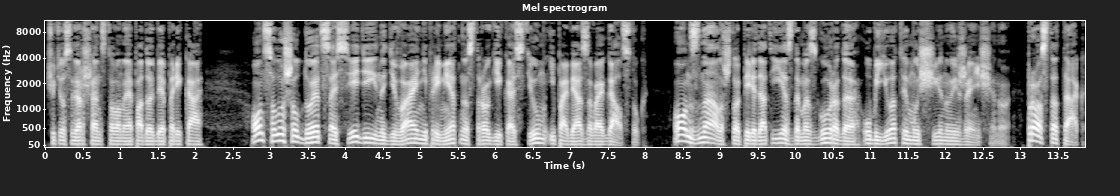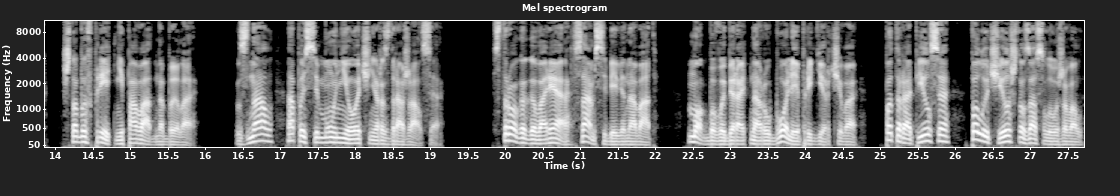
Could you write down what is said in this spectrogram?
чуть усовершенствованное подобие парика. Он слушал дуэт соседей, надевая неприметно строгий костюм и повязывая галстук. Он знал, что перед отъездом из города убьет и мужчину, и женщину. Просто так, чтобы впредь неповадно было. Знал, а посему не очень раздражался. Строго говоря, сам себе виноват. Мог бы выбирать нору более придирчиво. Поторопился, получил, что заслуживал.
